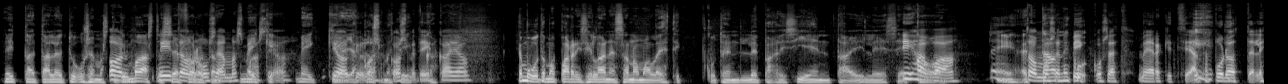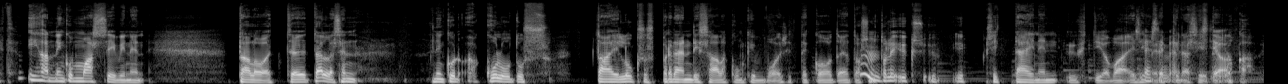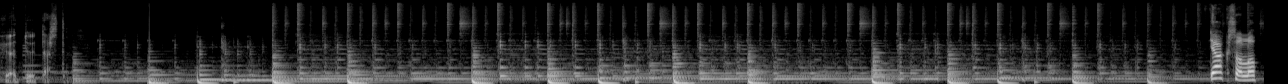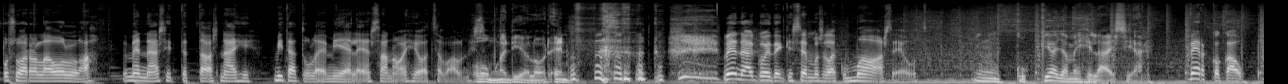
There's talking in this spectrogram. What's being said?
Niitä taitaa löytyä useammastakin on, maasta. Niitä on useammassa meikki, maassa, Meikkiä joo, ja kyllä, kosmetiikkaa. kosmetiikkaa joo. Ja muutama parisilainen sanomalehti, kuten Le Parisien tai Le Seco. Ihan vaan. Niin, Tuommoiset niin pikkuset merkit sieltä pudottelit. Ihan niin kuin massiivinen talo. Että tällaisen niin kuin kulutus- tai luksusbrändisalkunkin voi sitten koota. Ja tuossa mm. oli yksi yksittäinen yhtiö vaan esimerkkinä siitä, joo. joka hyötyy tästä. Jakson loppusuoralla olla. Me mennään sitten taas näihin, mitä tulee mieleen sanoihin. Oletko valmis? Oh my dear lord, en. mennään kuitenkin semmoisella kuin maaseutu. Mm, kukkia ja mehiläisiä. Verkkokauppa.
